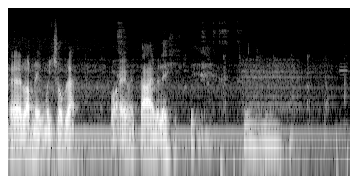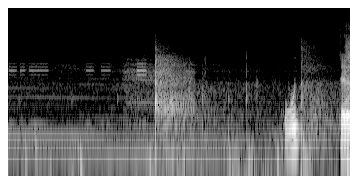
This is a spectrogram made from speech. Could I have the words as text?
เออรอบนี้กูไม่ชุบแล้วปล่อยให้มันตายไปเลยอุ้ยเจอ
